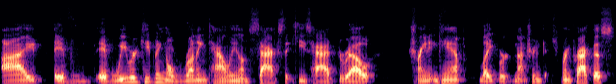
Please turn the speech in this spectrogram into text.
I if if we were keeping a running tally on sacks that he's had throughout training camp, like or not training camp, spring practice,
